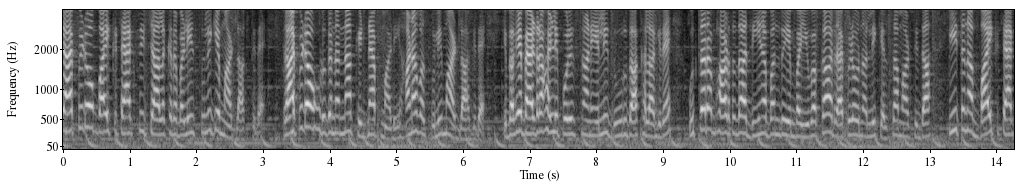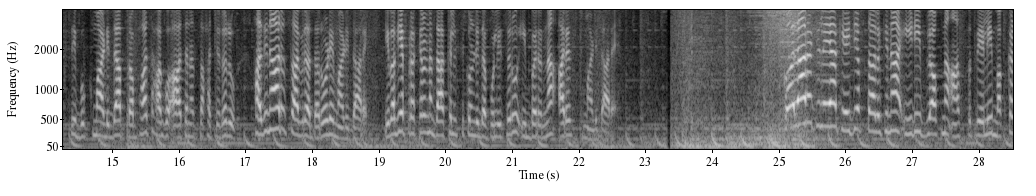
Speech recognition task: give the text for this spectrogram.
ರ್ಯಾಪಿಡೋ ಬೈಕ್ ಟ್ಯಾಕ್ಸಿ ಚಾಲಕರ ಬಳಿ ಸುಲಿಗೆ ಮಾಡಲಾಗ್ತಿದೆ. ರ್ಯಾಪಿಡೋ ಹುಡುಗನನ್ನ ಕಿಡ್ನಾಪ್ ಮಾಡಿ ಹಣ ವಸೂಲಿ ಮಾಡಲಾಗಿದೆ. ಈ ಬಗ್ಗೆ ಬ್ಯಾಡ್ರಹಳ್ಳಿ ಪೊಲೀಸ್ ಠಾಣೆಯಲ್ಲಿ ದೂರು ದಾಖಲಾಗಿದೆ. ಉತ್ತರ ಭಾರತದ ದೀನಬಂಧು ಎಂಬ ಯುವಕ ರ್ಯಾಪಿಡೋನಲ್ಲಿ ಕೆಲಸ ಮಾಡ್ತಿದ್ದ. ಈತನ ಬೈಕ್ ಟ್ಯಾಕ್ಸಿ ಬುಕ್ ಮಾಡಿದ್ದ ಪ್ರಭಾತ್ ಹಾಗೂ ಆತನ ಸಹಚರರು ಹದಿನಾರು ಸಾವಿರ ದರೋಡೆ ಮಾಡಿದ್ದಾರೆ. ಈ ಬಗ್ಗೆ ಪ್ರಕರಣ ದಾಖಲಿಸಿಕೊಂಡಿದ್ದ ಪೊಲೀಸರು ಇಬ್ಬರನ್ನ ಅರೆಸ್ಟ್ ಮಾಡಿದ್ದಾರೆ. ಕೋಲಾರ ಜಿಲ್ಲೆಯ ಕೆಜಿಎಫ್ ತಾಲೂಕಿನ ಇಡಿ ಬ್ಲಾಕ್ನ ಆಸ್ಪತ್ರೆಯಲ್ಲಿ ಮಕ್ಕಳ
